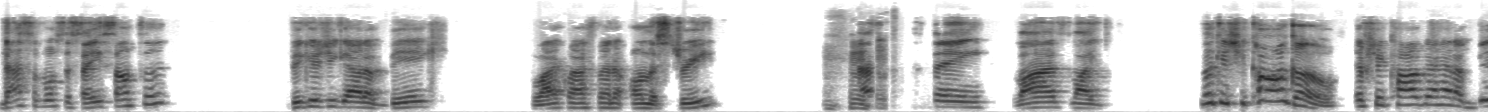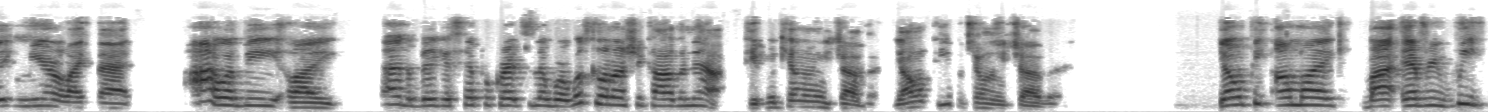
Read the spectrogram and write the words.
that's supposed to say something because you got a big Black Lives Matter on the street that's say live like look at Chicago. If Chicago had a big mural like that, I would be like I'm the biggest hypocrites in the world. What's going on in Chicago now? People killing each other. Young people killing each other. Young people. I'm like by every week.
